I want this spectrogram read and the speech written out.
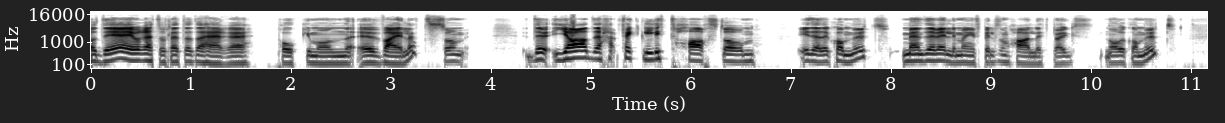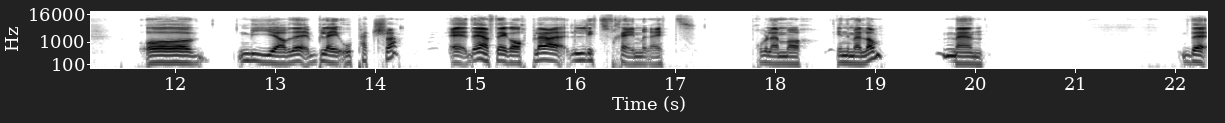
Og det er jo rett og slett dette her eh, Pokémon eh, Violet, som det, Ja, det fikk litt hard storm idet det kom ut, men det er veldig mange spill som har litt bugs når det kom ut. Og mye av det ble jo patcha. Eh, Det eneste jeg har opplevd, er litt framerate-problemer innimellom. Men det,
